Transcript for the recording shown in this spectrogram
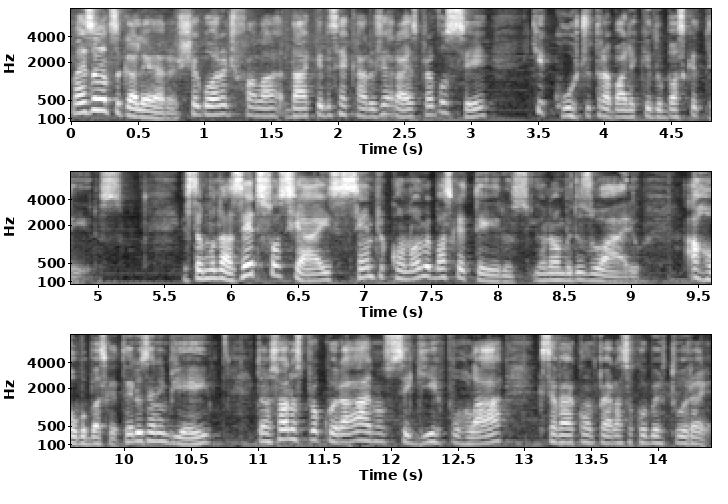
Mas antes, galera, chegou a hora de falar, dar aqueles recados gerais para você que curte o trabalho aqui do Basqueteiros. Estamos nas redes sociais, sempre com o nome Basqueteiros e o nome do usuário, BasqueteirosNBA. Então é só nos procurar, nos seguir por lá, que você vai acompanhar nossa cobertura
